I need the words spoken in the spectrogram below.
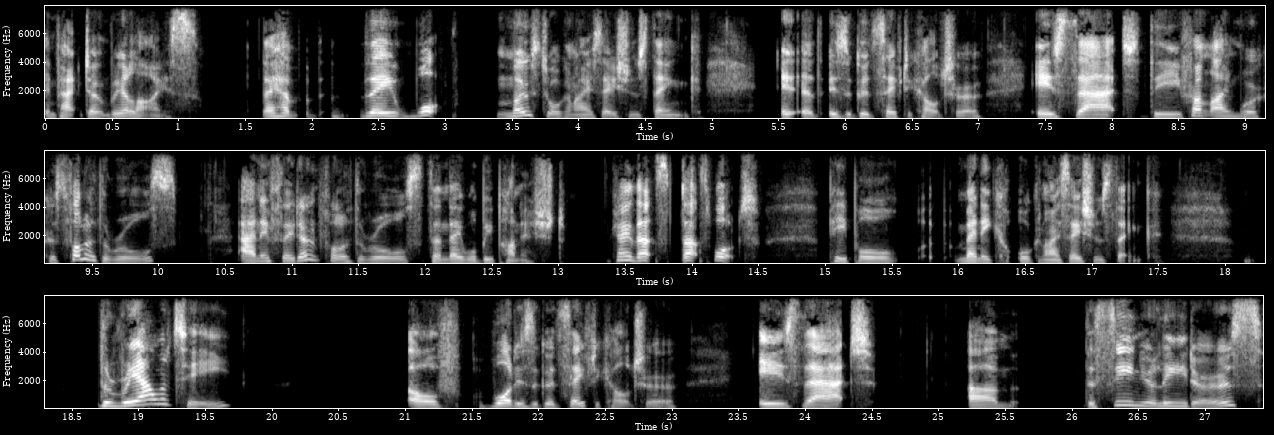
in fact don't realize. They have they what most organizations think is a good safety culture is that the frontline workers follow the rules and if they don't follow the rules then they will be punished. Okay that's that's what people many organizations think. The reality of what is a good safety culture is that um, the senior leaders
